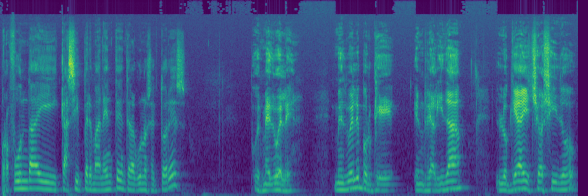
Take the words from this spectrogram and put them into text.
profunda y casi permanente entre algunos sectores, pues me duele. Me duele porque en realidad lo que ha hecho ha sido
